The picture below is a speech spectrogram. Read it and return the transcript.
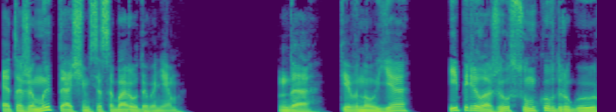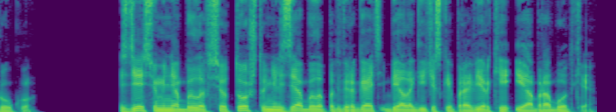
Это же мы тащимся с оборудованием». «Да», — кивнул я и переложил сумку в другую руку. Здесь у меня было все то, что нельзя было подвергать биологической проверке и обработке.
